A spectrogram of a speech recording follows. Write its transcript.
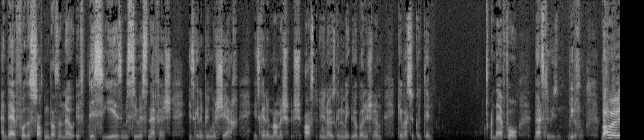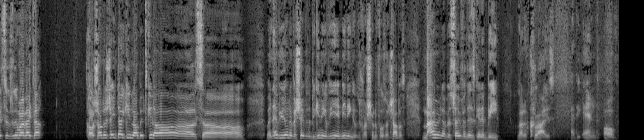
and therefore the Satan doesn't know if this year's Mesiris Nefesh is going to be Mashiach, is going to mamish you know, is going to make the Rabbi Shalom give us a good din. And therefore, that's the reason. Beautiful. Whenever you don't have a shofar at the beginning of the year, meaning Rosh Hashanah falls on Shabbos, there's going to be a lot of cries at the end of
